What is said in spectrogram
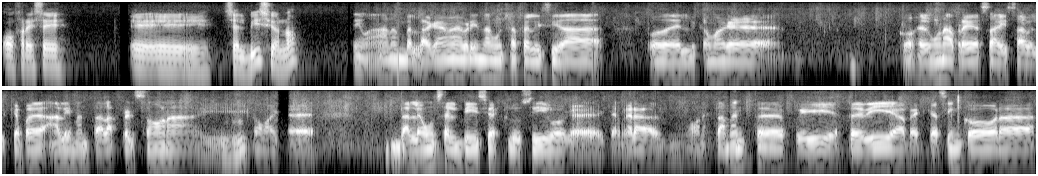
ofreces eh, servicios, ¿no? Sí, mano, en verdad que me brinda mucha felicidad poder como que coger una presa y saber que puede alimentar a las personas y como que darle un servicio exclusivo que, que, mira, honestamente fui este día, pesqué cinco horas,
